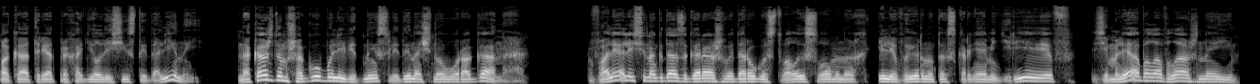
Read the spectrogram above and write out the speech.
Пока отряд проходил лесистой долиной, на каждом шагу были видны следы ночного урагана. Валялись иногда, загораживая дорогу стволы сломанных или вывернутых с корнями деревьев, земля была влажной,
